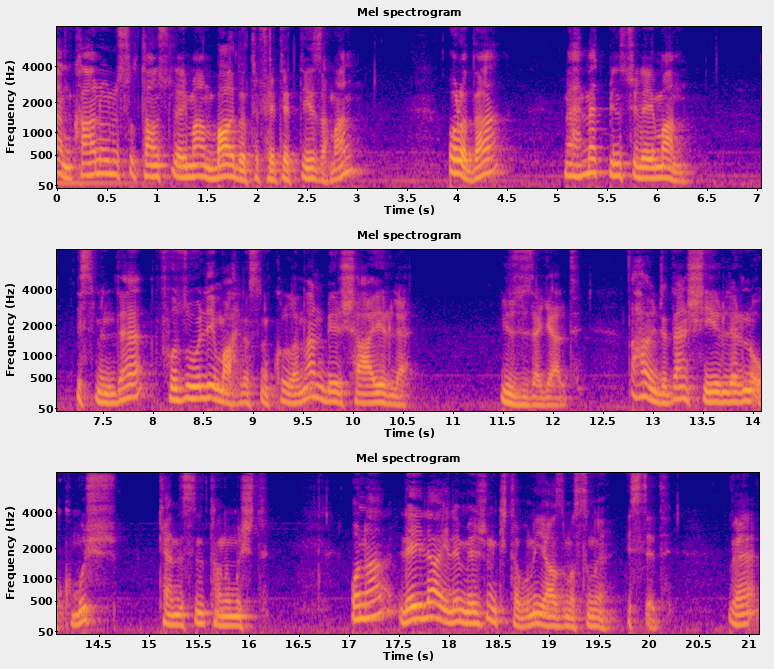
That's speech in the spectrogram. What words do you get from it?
Efendim Kanuni Sultan Süleyman Bağdat'ı fethettiği zaman orada Mehmet bin Süleyman isminde Fuzuli mahlasını kullanan bir şairle yüz yüze geldi. Daha önceden şiirlerini okumuş, kendisini tanımıştı. Ona Leyla ile Mecnun kitabını yazmasını istedi. Ve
